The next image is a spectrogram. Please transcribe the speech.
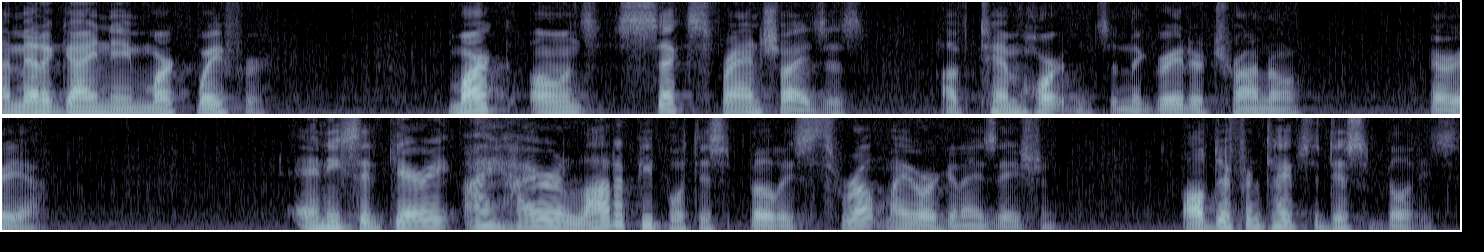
I met a guy named Mark Wafer. Mark owns six franchises of Tim Hortons in the greater Toronto area. And he said, Gary, I hire a lot of people with disabilities throughout my organization, all different types of disabilities.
